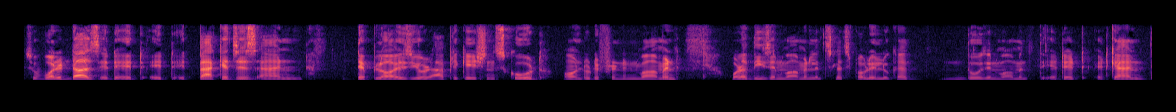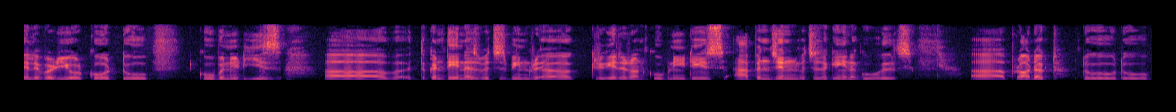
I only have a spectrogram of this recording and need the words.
So what it does, it it it, it packages and deploys your application's code onto different environment. What are these environment? Let's let's probably look at those environments. It it it can deliver your code to Kubernetes. Uh, the containers which has been uh, created on Kubernetes, App Engine, which is again a Google's uh, product to to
